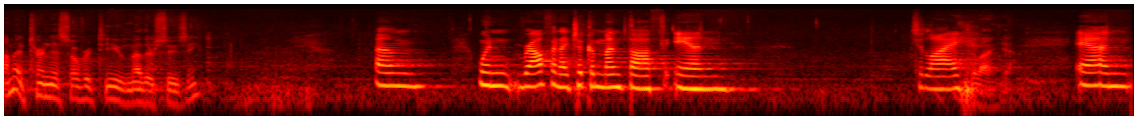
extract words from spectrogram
I'm going to turn this over to you, Mother Susie. Um, when Ralph and I took a month off in July. July, yeah. And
